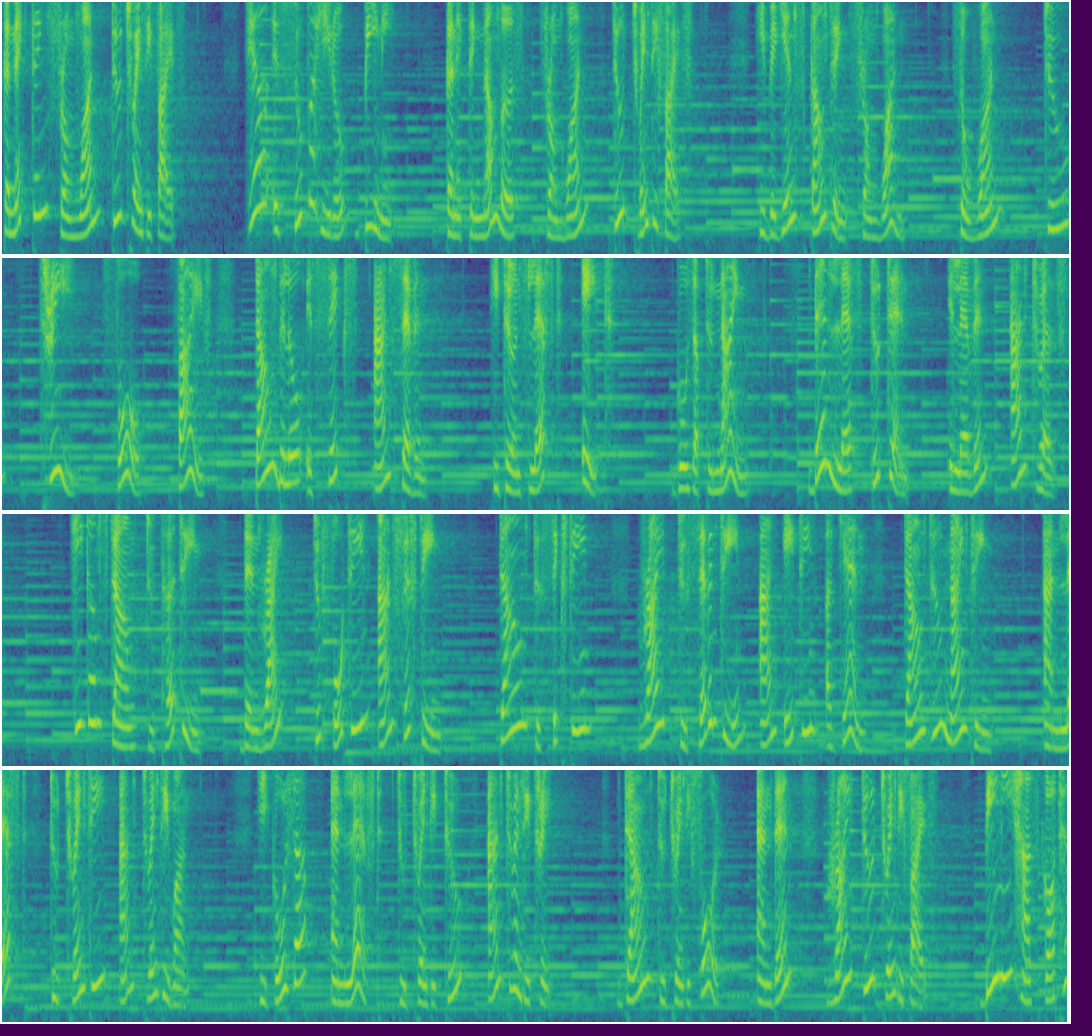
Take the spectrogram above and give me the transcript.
Connecting from 1 to 25. Here is superhero Beanie connecting numbers from 1 to 25. He begins counting from 1. So 1, 2, 3, 4, 5. Down below is 6 and 7. He turns left 8. Goes up to 9. Then left to 10, 11 and 12. He comes down to 13, then right to 14 and 15, down to 16, right to 17 and 18 again, down to 19, and left to 20 and 21. He goes up and left to 22 and 23, down to 24, and then right to 25. Beanie has got his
